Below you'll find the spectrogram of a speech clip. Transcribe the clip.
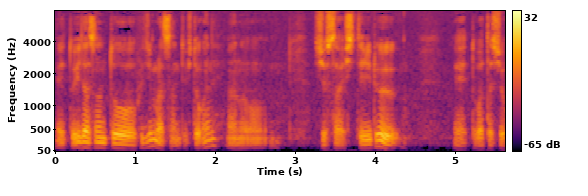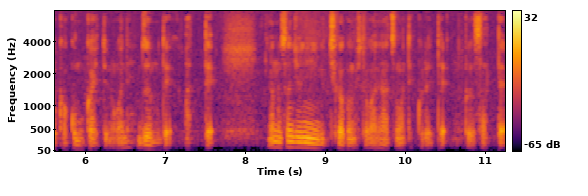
えーと、飯田さんと藤村さんという人がねあの主催している、えーと、私を囲む会っていうのがね Zoom であってあの30人近くの人がね集まってくれてくださって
